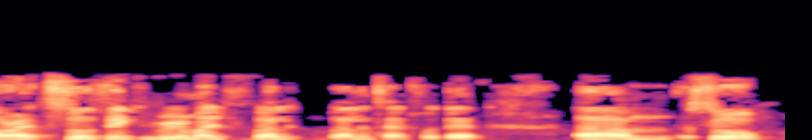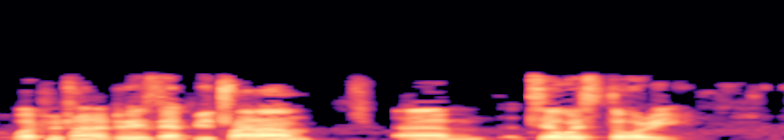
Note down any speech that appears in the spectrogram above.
All right. So thank you very much, Val- Valentine, for that. Um, so what we're trying to do is that we're trying to um, tell a story,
